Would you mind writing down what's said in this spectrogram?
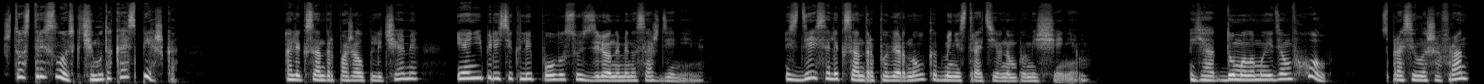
Что стряслось, к чему такая спешка?» Александр пожал плечами, и они пересекли полосу с зелеными насаждениями. Здесь Александр повернул к административным помещениям. «Я думала, мы идем в холл», — спросила Шафран,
